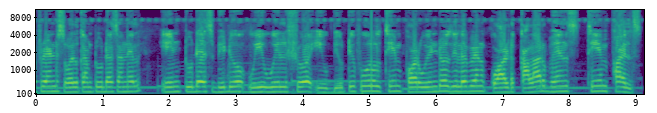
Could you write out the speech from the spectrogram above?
hi friends welcome to the channel. In today's video we will show you beautiful theme for windows 11 called Colour Verse theme files.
